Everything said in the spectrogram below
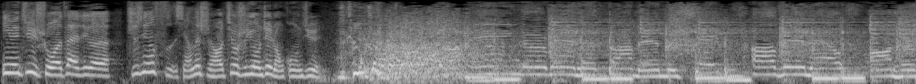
因为据说在这个执行死刑的时候，就是用这种工具。The shape of an L on her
